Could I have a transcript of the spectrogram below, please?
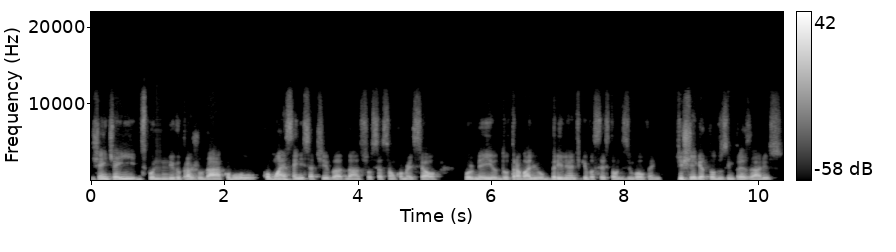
gente aí disponível para ajudar, como, como essa iniciativa da Associação Comercial por meio do trabalho brilhante que vocês estão desenvolvendo. Que chegue a todos os empresários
